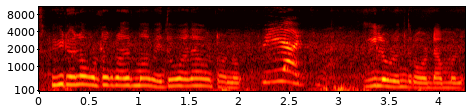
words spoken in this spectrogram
ஸ்பீடெல்லாம் ஓட்டக்கூடாதுமா மெதுவாக தான் ஓட்டணும். கீழே விழுந்துரும் டம்முன்னு.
